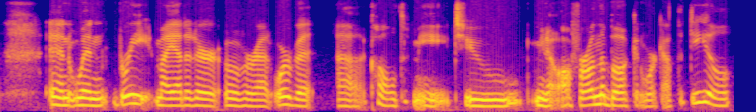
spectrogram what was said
and when Bree, my editor over at Orbit, uh, called me to, you know, offer on the book and work out the deal,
